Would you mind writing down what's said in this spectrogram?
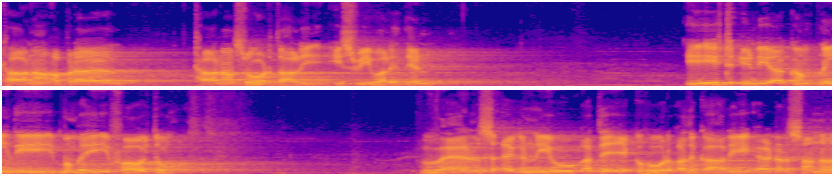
18 ਅਪ੍ਰੈਲ 1848 ਈਸਵੀ ਵਾਲੇ ਦਿਨ ਈਸਟ ਇੰਡੀਆ ਕੰਪਨੀ ਦੀ ਬੰਬਈ ਫੌਜ ਤੋਂ। ਵੈਨਸ ਐਗਨਿਊ ਅਤੇ ਇੱਕ ਹੋਰ ਅਧਿਕਾਰੀ ਐਡਰਸਨ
